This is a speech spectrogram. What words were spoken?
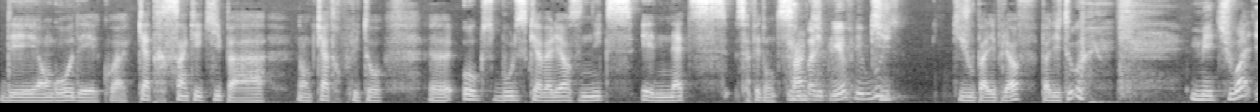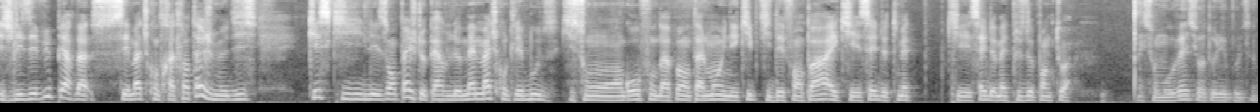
des, en gros, des, quoi, 4, 5 équipes à, non, 4 plutôt. Euh, Hawks, Bulls, Cavaliers, Knicks et Nets. Ça fait donc Ils jouent 5 pas les playoffs, les Bulls? qui, qui jouent pas les playoffs, pas du tout. Mais tu vois, je les ai vus perdre ces matchs contre Atlanta, je me dis, qu'est-ce qui les empêche de perdre le même match contre les Bulls, qui sont en gros fondamentalement une équipe qui défend pas et qui essaye de te mettre, qui essaye de mettre plus de points que toi? Ils sont mauvais, surtout les Bulls. hein.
